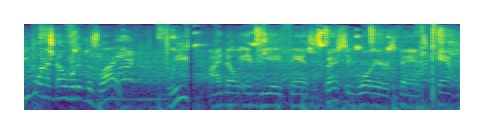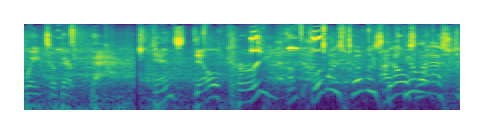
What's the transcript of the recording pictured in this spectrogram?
You want to know what it was like. We, I know NBA fans, especially Warriors fans, can't wait till they're back. Against Del Curry? Um, What was, what was like- last year?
